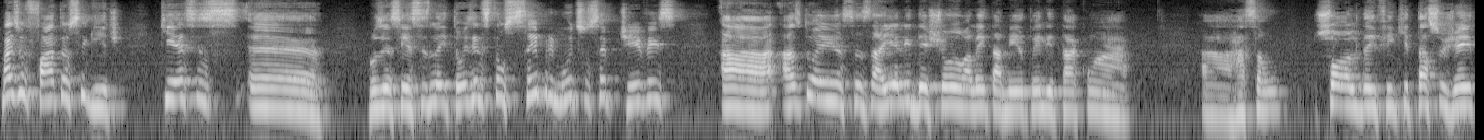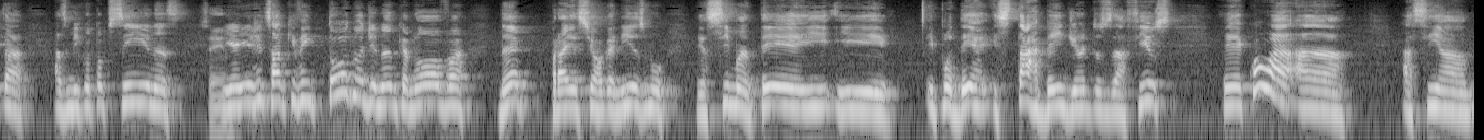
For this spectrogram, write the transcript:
Mas o fato é o seguinte, que esses, é, vamos dizer assim, esses leitões, eles estão sempre muito susceptíveis às doenças. Aí ele deixou o aleitamento, ele está com a, a ração sólida, enfim, que está sujeita às micotoxinas. Sim. E aí a gente sabe que vem toda uma dinâmica nova, né, para esse organismo eh, se manter e, e, e, poder estar bem diante dos desafios. É, qual a, a assim a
